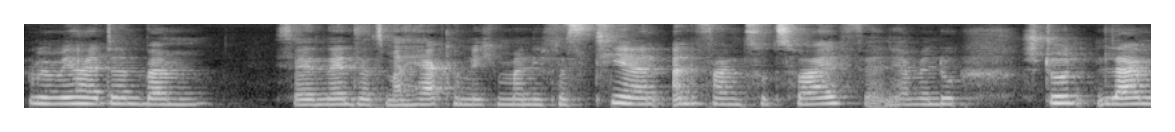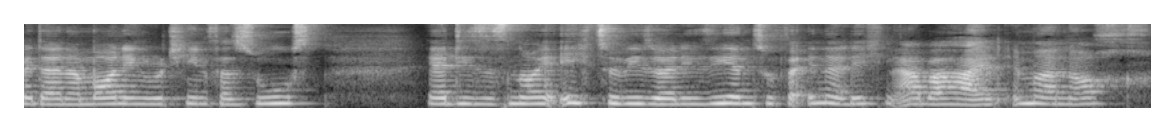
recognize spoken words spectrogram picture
wenn wir halt dann beim, ich nenne es jetzt mal herkömmlichen Manifestieren, anfangen zu zweifeln. Ja, wenn du stundenlang mit deiner Morning Routine versuchst, ja, dieses neue Ich zu visualisieren, zu verinnerlichen, aber halt immer noch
